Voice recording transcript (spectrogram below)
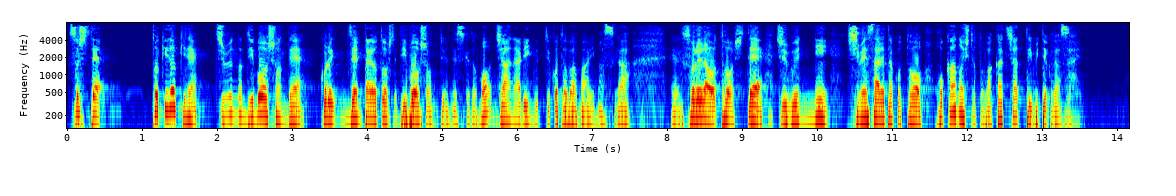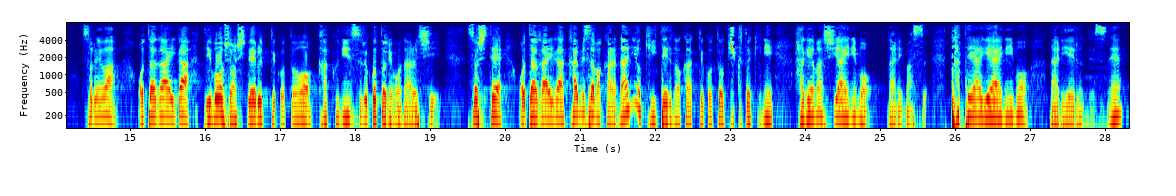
そして、時々ね、自分のディボーションで、これ全体を通してディボーションって言うんですけども、ジャーナリングっていう言葉もありますが、それらを通して自分に示されたことを他の人と分かち合ってみてください。それは、お互いがディボーションしているってことを確認することにもなるし、そしてお互いが神様から何を聞いているのかってことを聞くときに励まし合いにもなります。立て上げ合いにもなり得るんですね。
